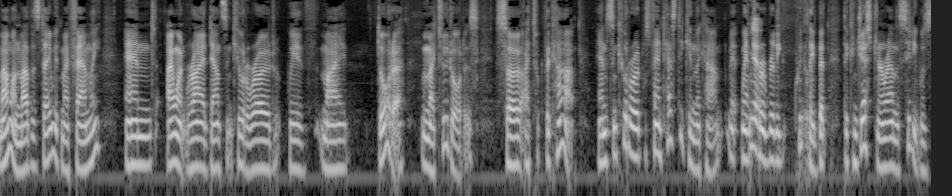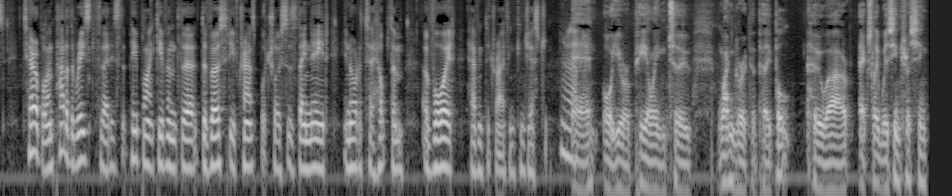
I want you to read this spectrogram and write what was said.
mum on Mother's Day with my family, and I won't ride down St Kilda Road with my daughter, with my two daughters, so I took the car. And St Kilda Road was fantastic in the car. It went Yeah. through really quickly, but the congestion around the city was terrible. And part of the reason for that is that people aren't given the diversity of transport choices they need in order to help them avoid having to drive in congestion. Yeah. and or you're appealing to one group of people who are actually was interesting.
